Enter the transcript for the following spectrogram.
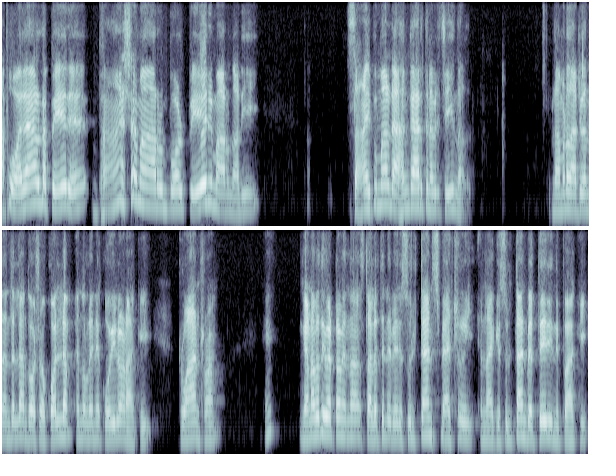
അപ്പോൾ ഒരാളുടെ പേര് ഭാഷ മാറുമ്പോൾ പേര് മാറുന്നു. അത് ഈ സായിപ്പുമാരുടെ അഹങ്കാരത്തിന് അവർ ചെയ്യുന്നത് നമ്മുടെ നാട്ടിൽ വന്ന് എന്തെല്ലാം ദോഷമോ? കൊല്ലം എന്നുള്ളതിനെ കൊയിലോണാക്കി ട്രിവാൻഡ്രം ഏ? ഗണപതി വട്ടം എന്ന സ്ഥലത്തിന്റെ പേര് സുൽത്താൻസ് ബാറ്ററി എന്നാക്കി സുൽത്താൻ ബത്തേരി നിപ്പാക്കി.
